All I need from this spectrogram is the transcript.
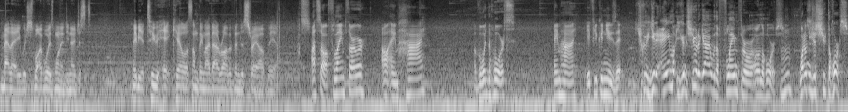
melee, which is what I've always wanted. You know just maybe a two hit kill or something like that rather than just straight up. But yeah. I saw a flamethrower. I'll aim high. Avoid the horse. Aim high if you can use it. You, you get aim. You're gonna shoot a guy with a flamethrower on the horse. Mm-hmm. Why don't you just shoot the horse?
